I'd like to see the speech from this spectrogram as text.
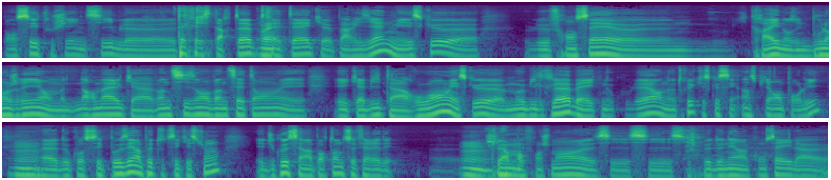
pensé toucher une cible euh, très start-up, Ouais. très tech, euh, parisienne. Mais est-ce que le français qui travaille dans une boulangerie en mode normal, qui a 26 ans, 27 ans et, et qui habite à Rouen, est-ce que euh, Mobile Club, avec nos couleurs, nos trucs, est-ce que c'est inspirant pour lui Mm. Euh, Donc on s'est posé un peu toutes ces questions et du coup c'est important de se faire aider. Mm. Clairement. Et franchement, euh, si, si, si je peux donner un conseil là euh,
